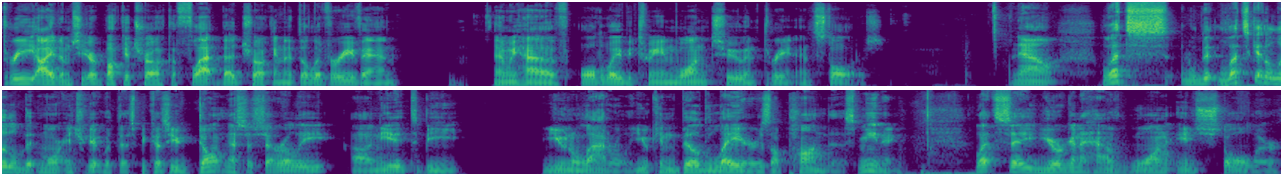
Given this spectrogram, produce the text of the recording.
three items here, a bucket truck, a flatbed truck, and a delivery van. And we have all the way between one, two, and three installers. Now, let's let's get a little bit more intricate with this because you don't necessarily uh, need it to be unilateral. You can build layers upon this, meaning, let's say you're going to have one installer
